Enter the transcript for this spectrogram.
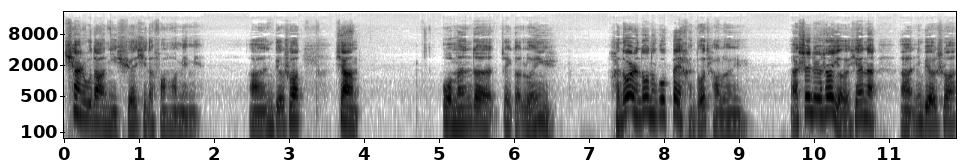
嵌入到你学习的方方面面，啊，你比如说像我们的这个《论语》，很多人都能够背很多条《论语》，啊，甚至说有一些呢，啊，你比如说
